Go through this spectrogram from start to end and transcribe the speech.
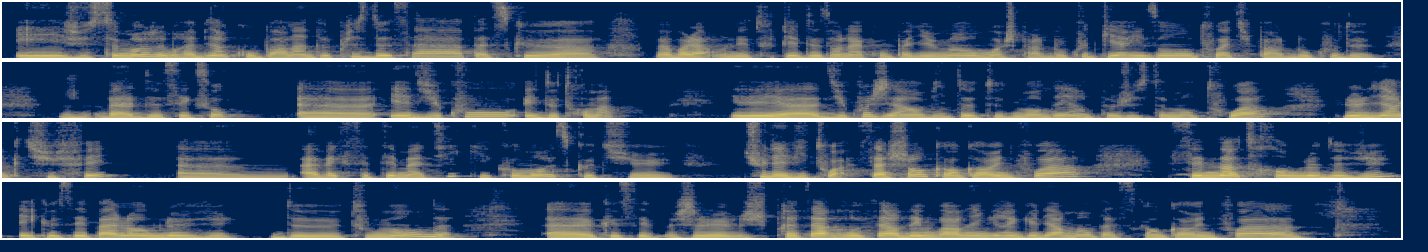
et justement, j'aimerais bien qu'on parle un peu plus de ça parce que, heu, bah, voilà, on est toutes les 2 dans l'accompagnement. Moi, je parle beaucoup de guérison, toi, tu parles beaucoup de, bah, de sexo, heu et du coup et de trauma et heu, du coup, j'ai envie de te demander un peu justement, toi, le lien que tu fais, avec ces thématiques et comment est-ce que tu tu les vis toi? Sachant qu'encore une fois, c'est notre angle de vue et que c'est pas l'angle de vue de tout le monde, que c'est je je préfère refaire des warnings régulièrement parce qu'encore une fois,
